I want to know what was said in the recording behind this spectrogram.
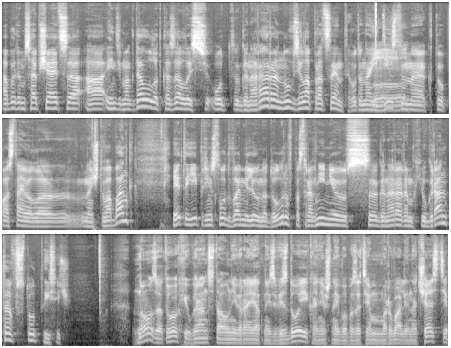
Об этом сообщается. А Энди Макдауэлл отказалась от гонорара, но взяла проценты. Вот она единственная, кто поставила значит, в банк это ей принесло 2 миллиона долларов по сравнению с гонораром Хью Гранта в 100 тысяч. Но зато Хью Грант стал невероятной звездой, конечно, его затем рвали на части,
